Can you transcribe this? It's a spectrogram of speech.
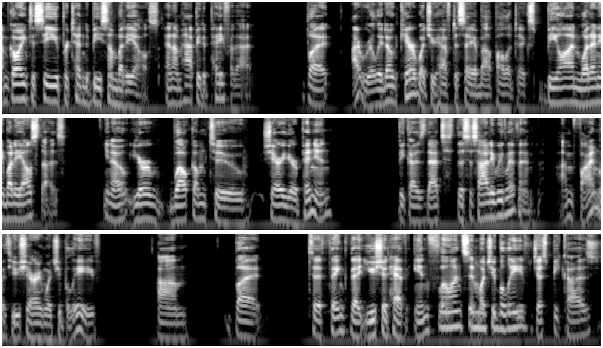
I'm going to see you pretend to be somebody else, and I'm happy to pay for that. But I really don't care what you have to say about politics beyond what anybody else does. You know, you're welcome to share your opinion because that's the society we live in. I'm fine with you sharing what you believe. Um, but to think that you should have influence in what you believe just because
